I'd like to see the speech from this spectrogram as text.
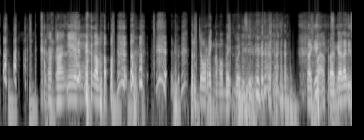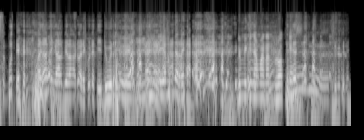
Kakaknya yang Gak apa-apa. Tercoreng nama baik gue di sini. lagi Maaf, Rani. segala disebut ya padahal tinggal bilang aduh adek gue udah tidur ya gini Iya bener ya. demi kenyamanan broadcast. Demi kenya-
